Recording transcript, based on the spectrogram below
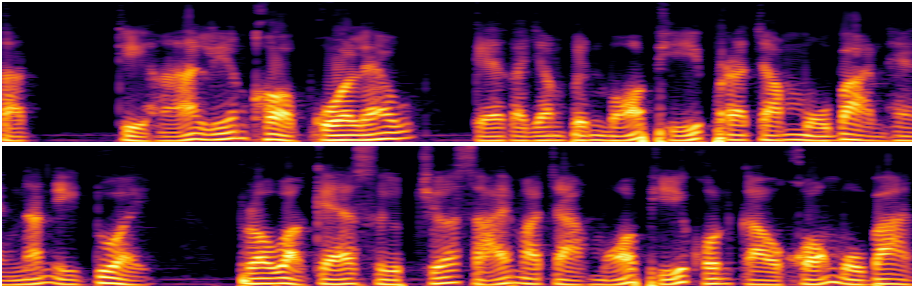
สัตว์ ที่หาเลี้ยงครอบครัวแล้ว แกก็ยังเป็นหมอผีประจำหมู่บ้านแห่งนั้นอีกด้วย เพราะว่าแกสืบเชื้อสายมาจากหมอผีคนเก่าของหมู่บ้าน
